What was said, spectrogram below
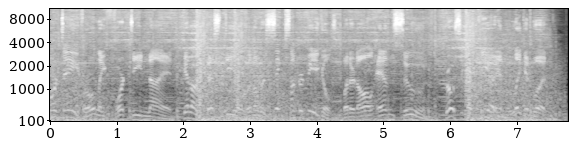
Forte for only $14.9. Get our best deal with over 600 vehicles, but it all ends soon. Grossinger Kia in Lincolnwood.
